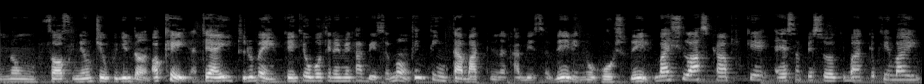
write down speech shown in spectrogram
não sofre nenhum tipo de dano. Ok, até aí tudo bem. O que, que eu botei na minha cabeça? Bom, quem tentar bater na cabeça dele, no rosto dele, vai se lascar porque essa pessoa que bateu quem vai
